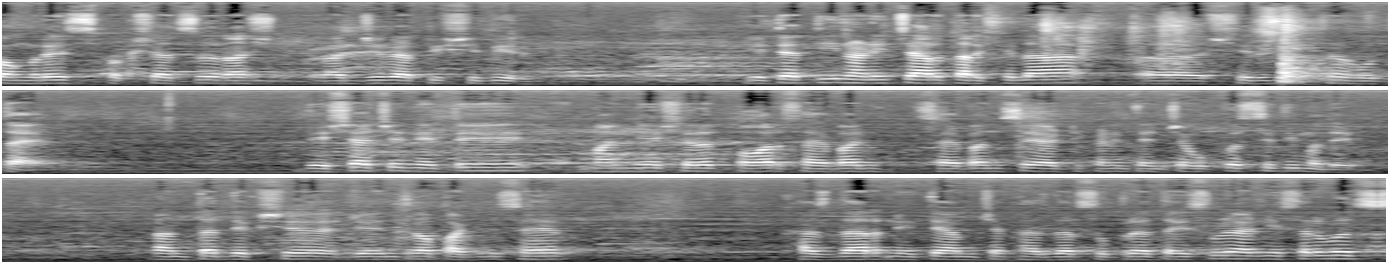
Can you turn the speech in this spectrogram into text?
काँग्रेस पक्षाचं राष्ट्र राज्यव्यापी शिबिर येत्या तीन आणि चार तारखेला शिर्डी इथं होत आहे. देशाचे नेते माननीय शरद पवार साहेबां साहेबांचे या ठिकाणी त्यांच्या उपस्थितीमध्ये प्रांताध्यक्ष जयंतराव पाटील साहेब खासदार नेते आमच्या खासदार सुप्रियाताई सुळे आणि सर्वच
